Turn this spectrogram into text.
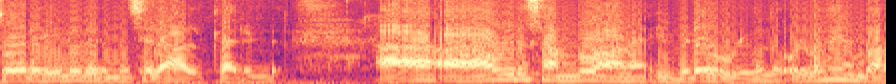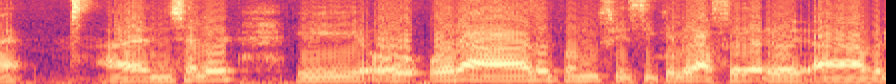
ത്വരയിൽ വരുന്ന ചില ആൾക്കാരുണ്ട്. ആ ആ ഒരു സംഭവമാണ് ഇവിടെ ഉള്ളത്. ഉള്ളത് ഞാൻ പറയാം. എന്നുവെച്ചാൽ ഈ ഒരാളിപ്പം ഫിസിക്കലി അഫെയർ അവർ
